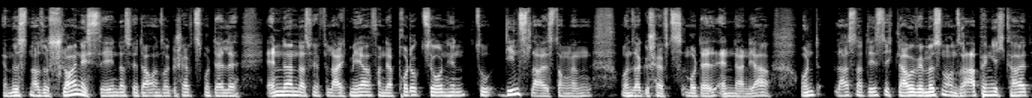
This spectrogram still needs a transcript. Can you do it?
Wir müssten also schleunigst sehen, dass wir da unsere Geschäftsmodelle ändern, dass wir vielleicht mehr von der Produktion hin zu Dienstleistungen unser Geschäftsmodell ändern. Ja, und last not least, ich glaube, wir müssen unsere Abhängigkeit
